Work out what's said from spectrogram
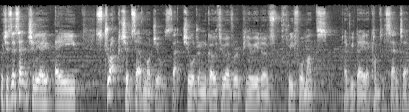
which is essentially a, a structured set of modules that children go through over a period of three, four months. Every day they come to the centre,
